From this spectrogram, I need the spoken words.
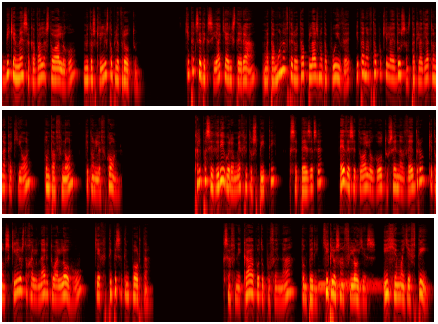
μπήκε μέσα καβάλα στο άλογο με το σκυλί στο πλευρό του. Κοίταξε δεξιά και αριστερά, μα τα μόνα φτερωτά πλάσματα που είδε ήταν αυτά που κυλαϊδούσαν στα κλαδιά των ακακιών, των ταφνών και των λευκών. Κάλπασε γρήγορα μέχρι το σπίτι Ξεπέζεψε, έδεσε το άλογό του σε ένα δέντρο και τον σκύλο στο χαλινάρι του αλόγου και χτύπησε την πόρτα. Ξαφνικά από το πουθενά τον περικύκλωσαν φλόγες. Είχε μαγευτεί.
